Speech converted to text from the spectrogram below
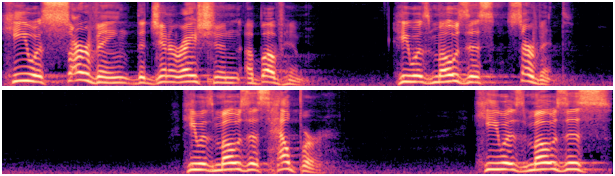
He was serving the generation above him. He was Moses' servant. He was Moses' helper. He was Moses'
